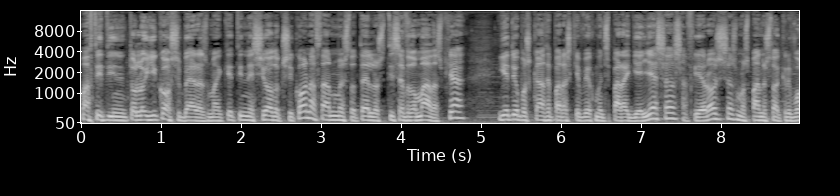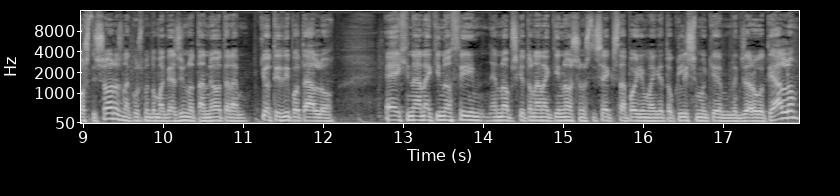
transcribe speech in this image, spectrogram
Με αυτή την, το λογικό συμπέρασμα και την αισιόδοξη εικόνα, φτάνουμε στο τέλος της εβδομάδας πια. Γιατί όπως κάθε Παρασκευή έχουμε τις παραγγελίε σας, αφιερώσεις σας, μας πάνε στο ακριβώς τη ώρα να ακούσουμε το μαγκαζίνο, τα νεότερα και οτιδήποτε άλλο έχει να ανακοινωθεί εν ώψη και των ανακοινώσεων στις 6 το απόγευμα για το κλείσιμο και δεν ξέρω εγώ τι άλλο.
